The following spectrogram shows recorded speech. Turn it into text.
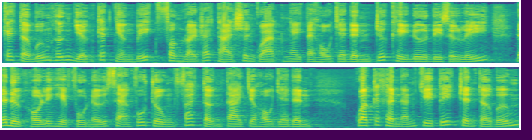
Các tờ bướm hướng dẫn cách nhận biết phân loại rác thải sinh hoạt ngay tại hộ gia đình trước khi đưa đi xử lý đã được Hội Liên hiệp Phụ nữ xã Phú Trung phát tận tay cho hộ gia đình. Qua các hình ảnh chi tiết trên tờ bướm,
